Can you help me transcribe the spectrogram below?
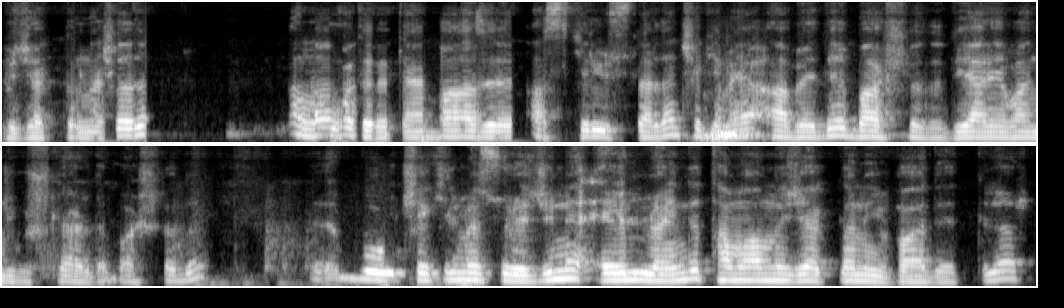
yapacaklarını açıkladı. Ama tefek yani bazı askeri üslerden çekilmeye ABD başladı. Diğer yabancı güçler de başladı. Eee, bu çekilme sürecini eylül ayında tamamlayacaklarını ifade ettiler.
